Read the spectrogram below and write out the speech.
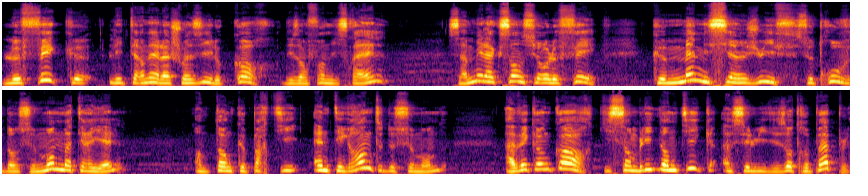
le fait que l'Éternel a choisi le corps des enfants d'Israël, ça met l'accent sur le fait que même si un juif se trouve dans ce monde matériel, en tant que partie intégrante de ce monde, avec un corps qui semble identique à celui des autres peuples,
